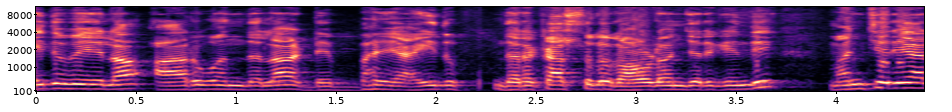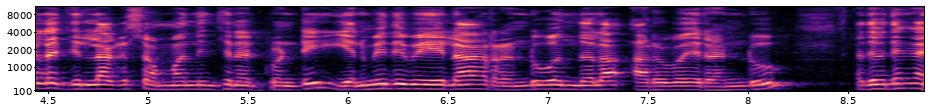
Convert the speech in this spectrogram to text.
ఐదు వేల ఆరు వందల డెబ్బై ఐదు దరఖాస్తులు రావడం జరిగింది. మంచిర్యాల జిల్లాకు సంబంధించినటువంటి ఎనిమిది వేల రెండు వందల అరవై రెండు అదేవిధంగా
